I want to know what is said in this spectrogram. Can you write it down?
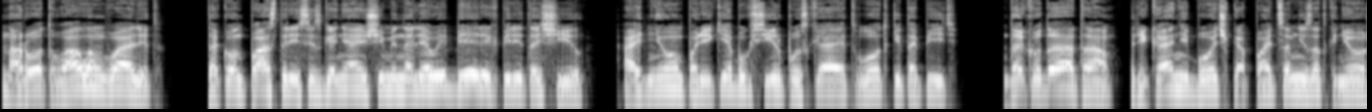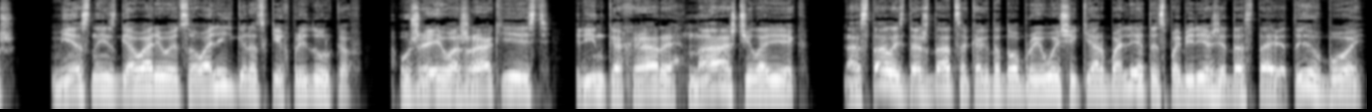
народ валом валит, так он пастырей с изгоняющими на левый берег перетащил, а днем по реке буксир пускает в лодке топить. Да куда там? Река не бочка, пальцем не заткнешь. Местные изговариваются валить городских придурков. Уже и вожак есть, Рин Кахары, наш человек. Осталось дождаться, когда добрые возчики арбалеты с побережья доставят и в бой.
